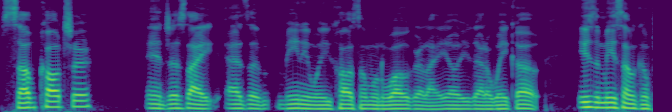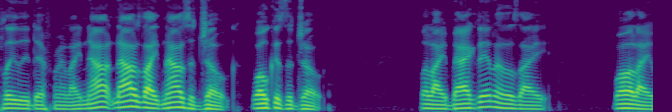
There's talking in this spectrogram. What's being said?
subculture and just like as a meaning when you call someone woke or like yo you gotta wake up it used to mean something completely different like now now it's like now it's a joke woke is a joke but like back then it was like well like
